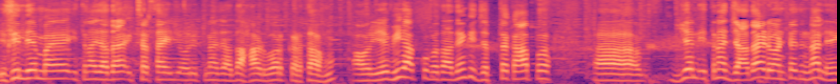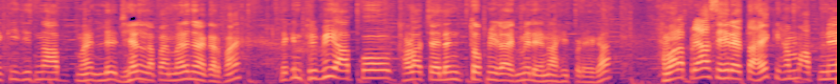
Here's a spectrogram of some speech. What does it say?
इसीलिए मैं इतना ज़्यादा एक्सरसाइज और इतना ज़्यादा हार्ड वर्क करता हूँ। और ये भी आपको बता दें कि जब तक आप आ, ये इतना ज़्यादा एडवांटेज ना लें कि जितना आप झेल ना पाएँ मैनेज ना कर पाएँ लेकिन फिर भी आपको थोड़ा चैलेंज तो अपनी लाइफ में लेना ही पड़ेगा। हमारा प्रयास यही रहता है कि हम अपने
